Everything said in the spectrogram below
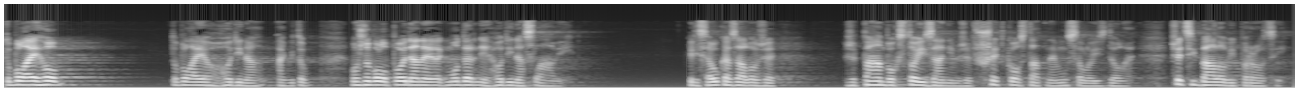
To bola jeho, to bola jeho hodina, ak by to možno bolo povedané tak moderne, hodina slávy. Kedy sa ukázalo, že, že pán Boh stojí za ním, že všetko ostatné muselo ísť dole. Všetci báloví proroci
